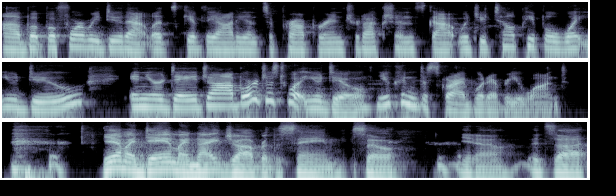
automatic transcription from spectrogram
Uh, but before we do that, let's give the audience a proper introduction. Scott, would you tell people what you do in your day job or just what you do? You can describe whatever you want. Yeah, my day and my night job are the same. So, you know, it's uh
